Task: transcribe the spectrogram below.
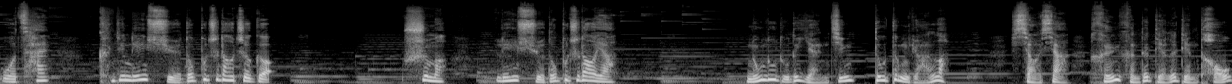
我猜，肯定连雪都不知道这个。是吗？连雪都不知道呀？努鲁鲁的眼睛都瞪圆了，小夏狠狠的点了点头。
